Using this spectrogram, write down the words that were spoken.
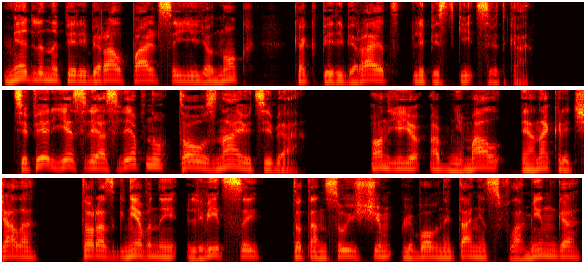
Медленно перебирал пальцы ее ног, как перебирают лепестки цветка. «Теперь, если ослепну, то узнаю тебя». Он ее обнимал, и она кричала то разгневанной львицей, то танцующим любовный танец фламинго,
